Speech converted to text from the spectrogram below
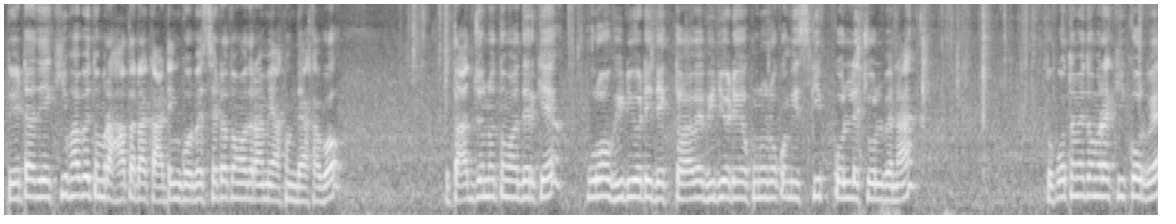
তো এটা দিয়ে কীভাবে তোমরা হাতাটা কাটিং করবে সেটা তোমাদের আমি এখন দেখাবো। তো তার জন্য তোমাদেরকে পুরো ভিডিওটি দেখতে হবে। ভিডিওটিকে কোনো রকম স্কিপ করলে চলবে না। তো প্রথমে তোমরা কি করবে?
